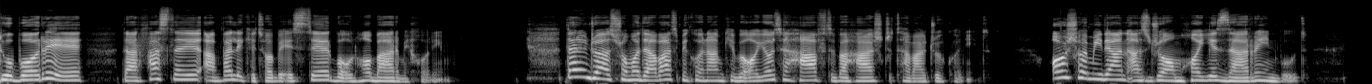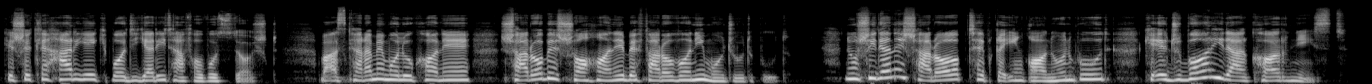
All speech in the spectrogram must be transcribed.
دوباره در فصل اول کتاب استر با اونها برمیخوریم. در اینجا از شما دعوت می کنم که به آیات هفت و هشت توجه کنید. آشامیدن از جامهای زرین بود که شکل هر یک با دیگری تفاوت داشت و از کرم ملوکانه شراب شاهانه به فراوانی موجود بود. نوشیدن شراب طبق این قانون بود که اجباری در کار نیست.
